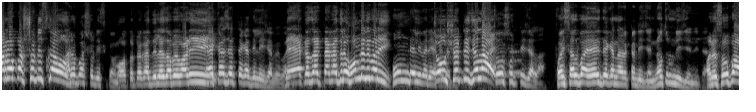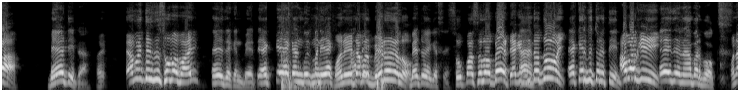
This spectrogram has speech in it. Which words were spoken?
আরও পাঁচশো ডিসকাউন্ট আরও পাঁচশো ডিসকাউন্ট কত টাকা দিলে যাবে বাড়ি? এক হাজার টাকা দিলেই যাবে এক হাজার টাকা দিলে হোম ডেলিভারি হোম ডেলিভারি চৌষট্টি জেলায়? চৌষট্টি জেলা। ফয়সাল ভাই এই দেখেন আরেকটা ডিজাইন নতুন ডিজাইন এটা। মানে সোফা? বেড এটা। আমি দেখছি সোফা ভাই। এই দেখেন বেড এক এক আঙ্গুল মানে এক মানে এটা আবার বেড হয়ে গেল? বেড হয়ে গেছে। সোফা ছিল বেড একের হ্যাঁ। দুই। একের ভিতরে তিন। আবার কি? এই দেন আবার বক্স মানে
